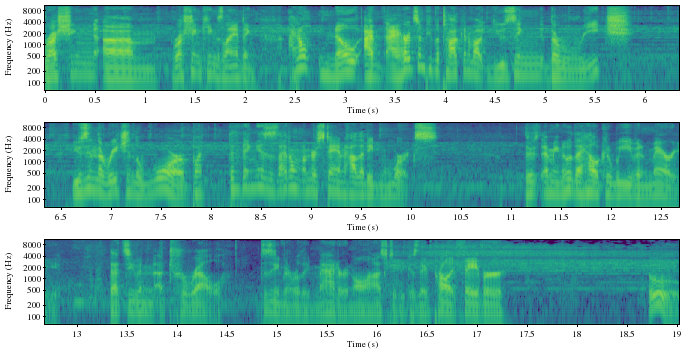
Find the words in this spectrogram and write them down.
rushing, um, rushing King's Landing. I don't know. I've, I heard some people talking about using the Reach using the reach in the war, but the thing is, is I don't understand how that even works. There's, I mean, who the hell could we even marry? That's even a Tyrell. It doesn't even really matter, in all honesty, because they probably favor... Ooh.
